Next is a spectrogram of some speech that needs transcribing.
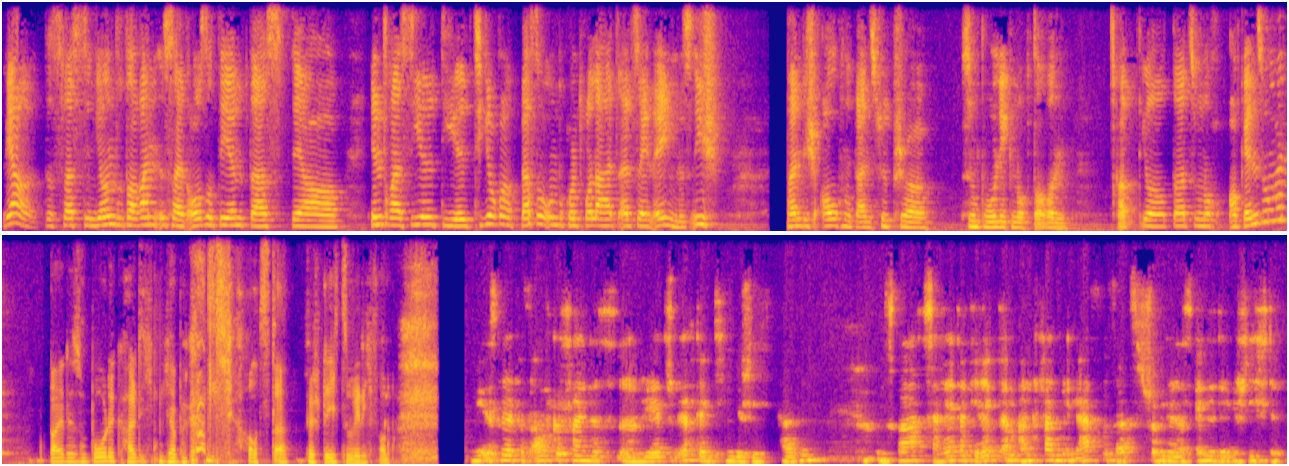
ja, das Faszinierende daran ist halt außerdem, dass der Intrasil die Tiere besser unter Kontrolle hat als sein eigenes Ich. Fand ich auch eine ganz hübsche Symbolik noch darin. Habt ihr dazu noch Ergänzungen? Bei der Symbolik halte ich mich ja bekanntlich raus, da verstehe ich zu wenig von. Mir ist nur etwas aufgefallen, dass äh, wir jetzt schon öfter in Teamgeschichten hatten. Und zwar verrät er direkt am Anfang im ersten Satz schon wieder das Ende der Geschichte.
